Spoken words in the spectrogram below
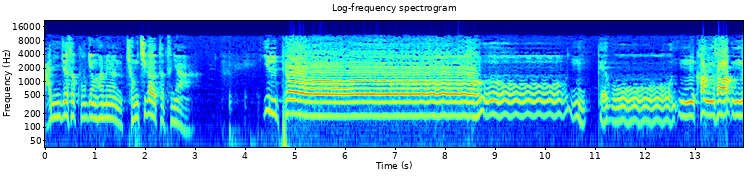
앉아서 구경하면은 경치가 어떻느냐? 일편 백운 강삭내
